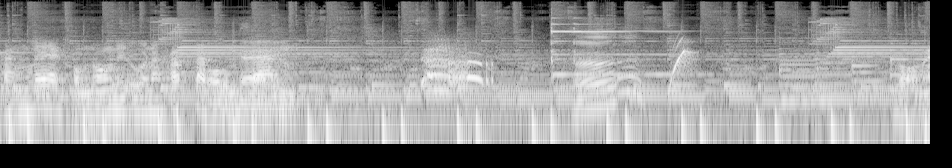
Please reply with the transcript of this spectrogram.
ครั้งแรกของน้องเลโอนะครับ ตัดผมสั้น Huh? หล่อไหม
